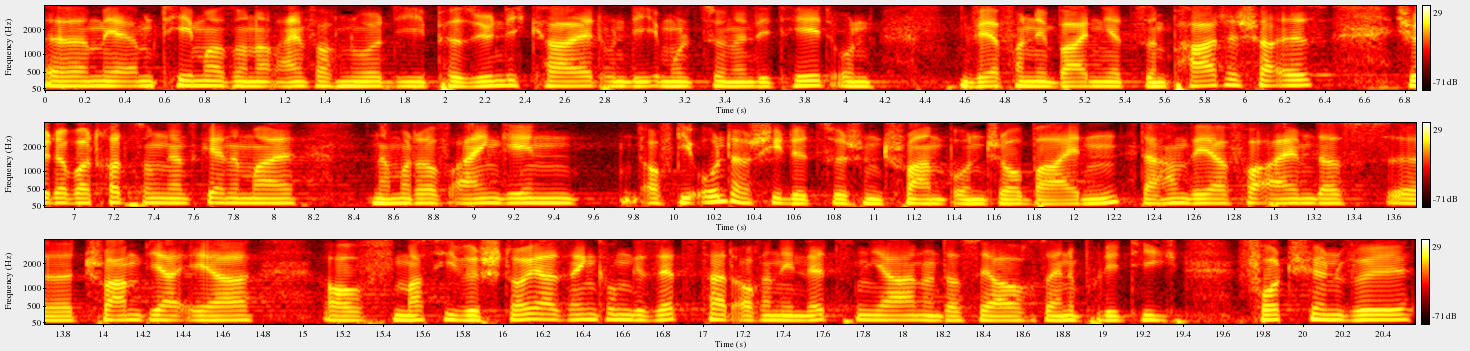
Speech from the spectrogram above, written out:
äh, mehr im Thema, sondern einfach nur die Persönlichkeit und die Emotionalität und wer von den beiden jetzt sympathischer ist. Ich würde aber trotzdem ganz gerne mal nochmal darauf eingehen, auf die Unterschiede zwischen Trump und Joe Biden. Da haben wir ja vor allem, dass äh, Trump ja eher auf massive Steuersenkungen gesetzt hat, auch in den letzten Jahren und dass er auch seine Politik fortführen will,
